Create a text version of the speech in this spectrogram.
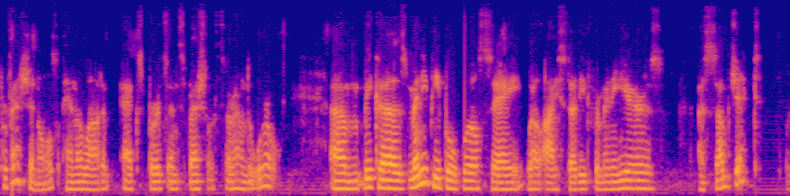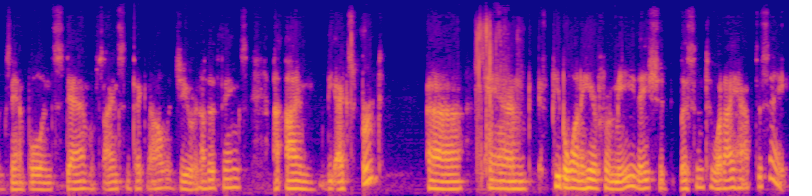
professionals and a lot of experts and specialists around the world. Um, because many people will say, well, I studied for many years a subject, for example, in STEM or science and technology or in other things. I'm the expert. Uh, and if people want to hear from me, they should listen to what I have to say.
